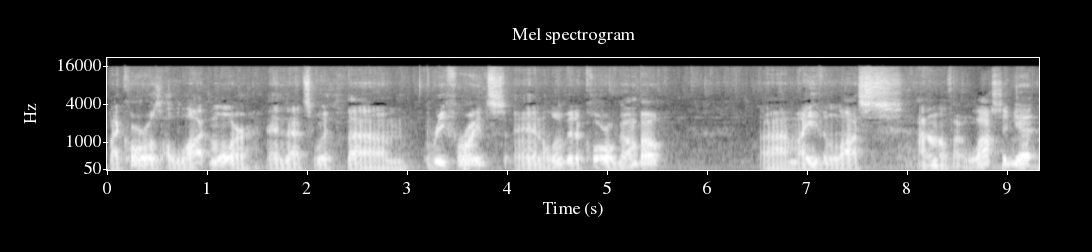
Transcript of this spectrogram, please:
my corals a lot more. And that's with um, Reef-Roids and a little bit of coral gumbo. Um, I even lost, I don't know if I lost it yet,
